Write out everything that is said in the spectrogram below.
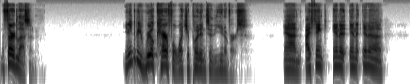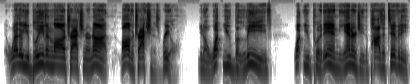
The third lesson you need to be real careful what you put into the universe. And I think in a in a, in a whether you believe in law of attraction or not, law of attraction is real. You know, what you believe, what you put in, the energy, the positivity,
